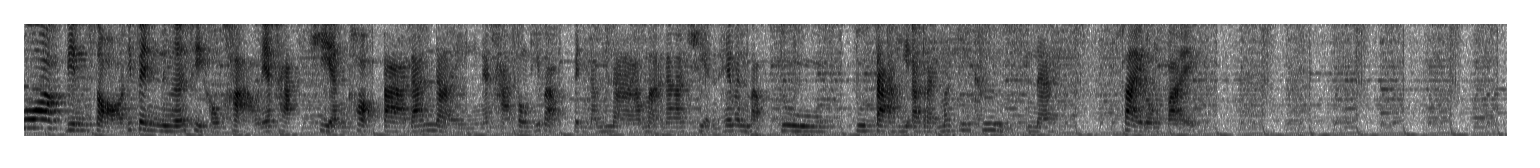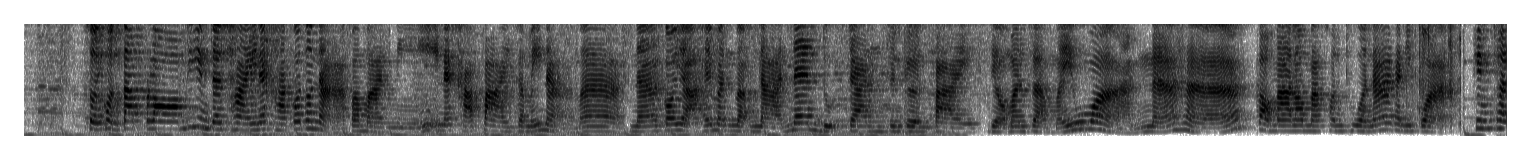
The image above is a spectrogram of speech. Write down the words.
พวกดินสอที่เป็นเนื้อสีขาวๆเนี่ยค่ะ เขียนขอบตาด้านในนะคะ ตรงที่แบบเป็นน้ำๆอะนะคะ เขียนให้มันแบบดูดูตามีอะไรมากยิ่งขึ้นนะ ใส่ลงไป ส่วนขนตาปลอมที่ยิมจะใช้นะคะ ก็จะหนาประมาณนี้นะคะ ปลายจะไม่หนามากนะก็อย่าให้มันแบบหนาแน่นดุดันจนเกินไป เดี๋ยวมันจะไม่หวานนะฮะต่อมาเรามาคอนทัวร์หน้ากันดีกว่า พิมใช้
